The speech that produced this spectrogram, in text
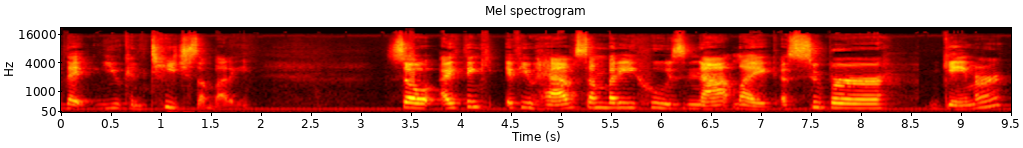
that you can teach somebody. So I think if you have somebody who's not like a super gamer,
